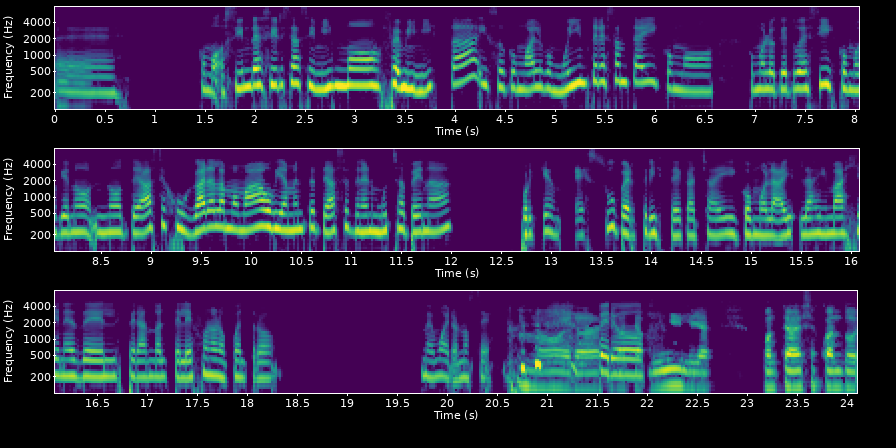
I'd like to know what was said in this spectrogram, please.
eh, como sin decirse a sí mismo feminista, hizo como algo muy interesante ahí, como, como lo que tú decís, como que no, no te hace juzgar a la mamá, obviamente te hace tener mucha pena. Porque es súper triste, ¿cachai? Como la- las imágenes de él esperando al teléfono lo encuentro, me muero, no sé. No, era, era Pero terrible. Ponte a veces cuando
